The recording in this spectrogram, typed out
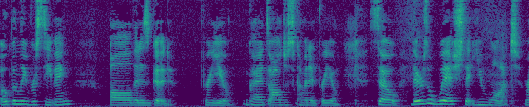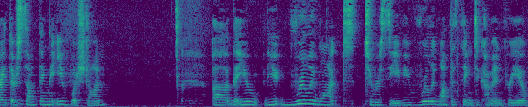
openly receiving all that is good for you. Okay, it's all just coming in for you. So there's a wish that you want, right? There's something that you've wished on. Uh, that you you really want to receive. You really want this thing to come in for you.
